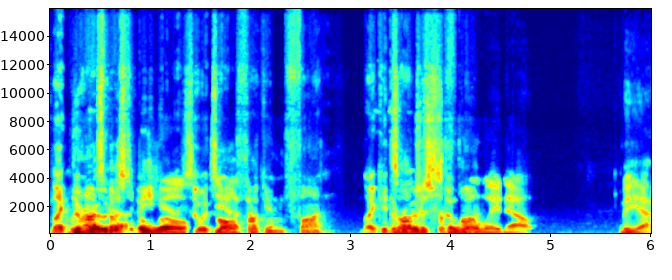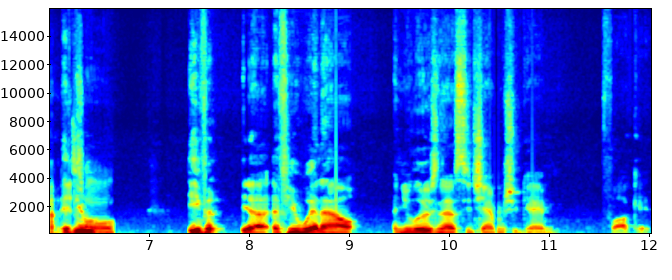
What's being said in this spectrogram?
like the we're not supposed to be so well- here, so it's yeah, all the- fucking fun. Like it's the all just is for so fun. well laid out. But yeah, If it's you- all Even yeah, if you win out and you lose an SC championship game, fuck it.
